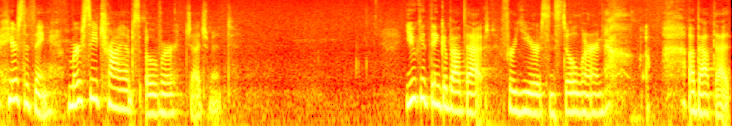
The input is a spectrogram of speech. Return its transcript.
Here's the thing mercy triumphs over judgment. You could think about that for years and still learn about that,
